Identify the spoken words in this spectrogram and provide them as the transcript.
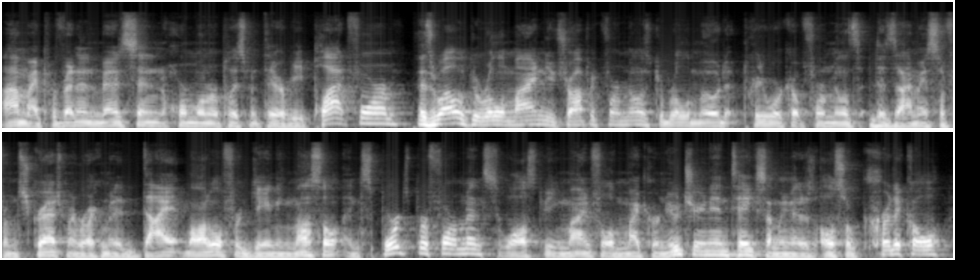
Um, my preventative medicine, hormone replacement therapy platform, as well as Gorilla Mind nootropic formulas, Gorilla Mode pre-workout formulas, design myself from scratch, my recommended diet model for gaining muscle and sports performance, whilst being mindful of micronutrient intake, something that is also critical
